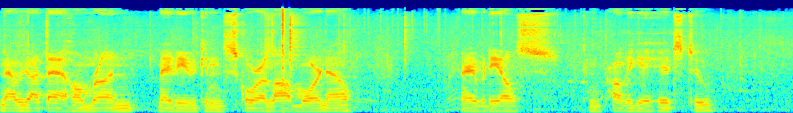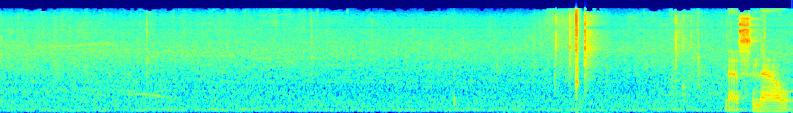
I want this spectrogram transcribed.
Now we got that home run. Maybe we can score a lot more now. Everybody else can probably get hits too. That's.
